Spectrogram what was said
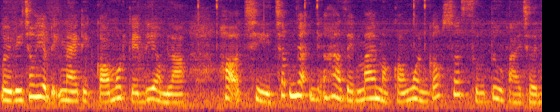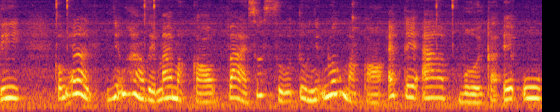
Bởi vì trong hiệp định này thì có một cái điểm là họ chỉ chấp nhận những hàng dệt may mà có nguồn gốc xuất xứ từ vải trở đi. Có nghĩa là những hàng dệt may mà có vải xuất xứ từ những nước mà có FTA với cả EU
